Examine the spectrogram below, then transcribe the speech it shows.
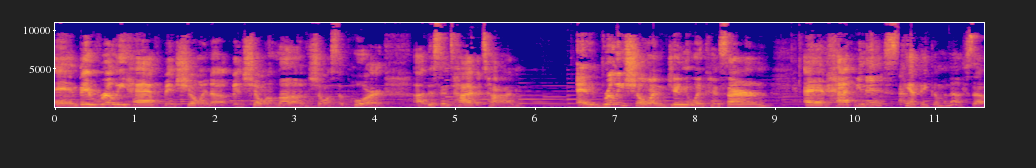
and they really have been showing up and showing love and showing support uh, this entire time and really showing genuine concern and happiness. I can't thank them enough. So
